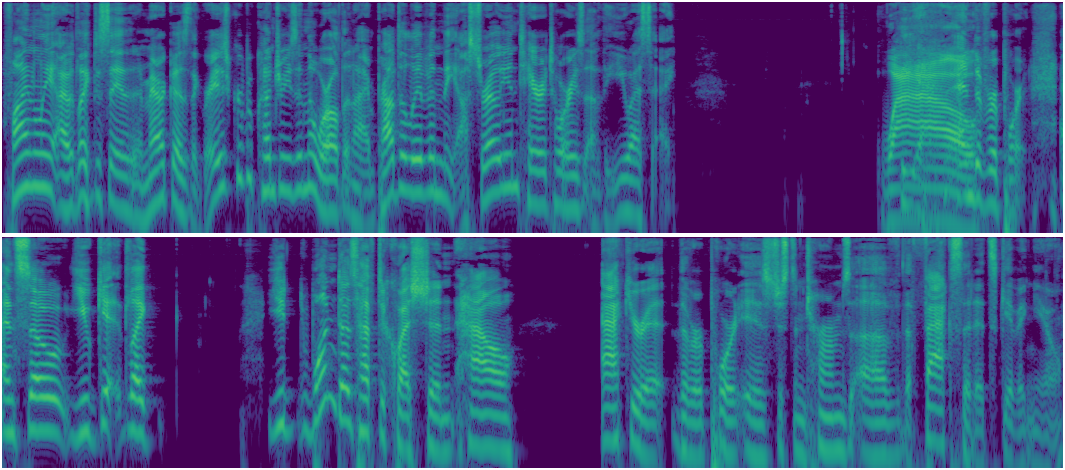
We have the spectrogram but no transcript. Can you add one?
Finally, I would like to say that America is the greatest group of countries in the world and I am proud to live in the Australian territories of the USA. Wow. End of report. And so you get like you one does have to question how accurate the report is just in terms of the facts that it's giving you.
